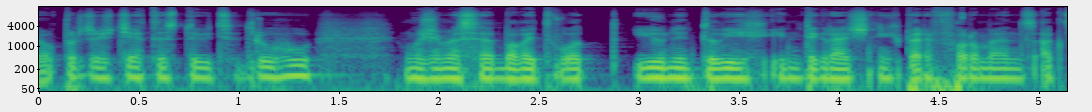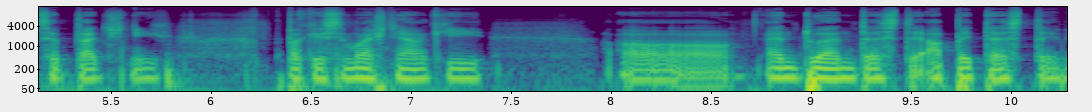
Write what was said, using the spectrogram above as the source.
Jo, protože těch testů více druhů. Můžeme se bavit od unitových, integračních, performance, akceptačních. Pak jestli máš nějaký uh, end-to-end testy, API testy.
